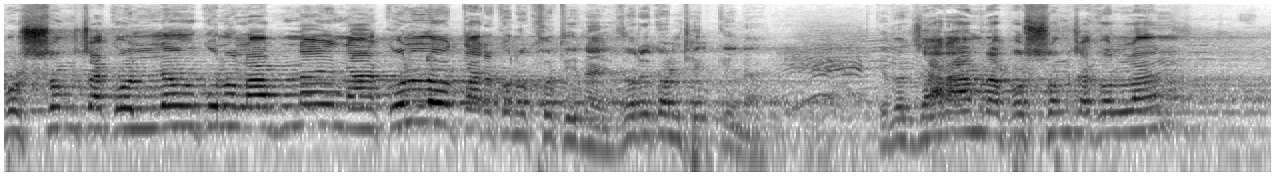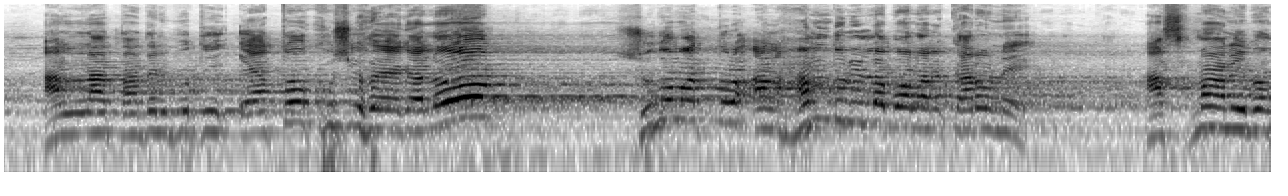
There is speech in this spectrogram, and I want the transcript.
প্রশংসা করলেও কোনো লাভ নাই, না করলেও তার কোনো ক্ষতি নাই। জোরে কোন ঠিক কিনা? কিন্তু যারা আমরা প্রশংসা করলাম আল্লাহ তাদের প্রতি এত খুশি হয়ে গেল। শুধুমাত্র আলহামদুলিল্লাহ বলার কারণে আসমান এবং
